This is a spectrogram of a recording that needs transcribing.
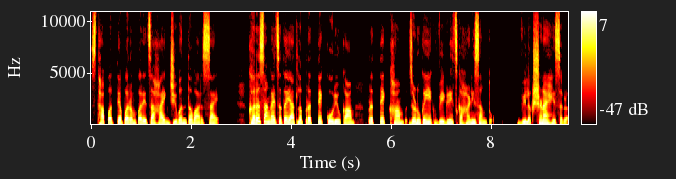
स्थापत्य परंपरेचा हा एक जिवंत वारसा आहे. खरं सांगायचं तर यातलं प्रत्येक कोरीव काम प्रत्येक खांब जणू काही एक वेगळीच कहाणी सांगतो. विलक्षण आहे सगळं.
